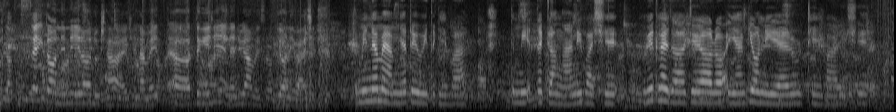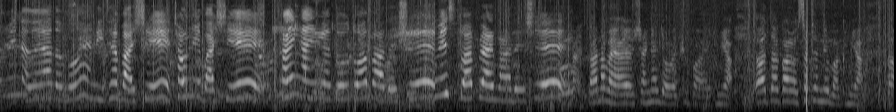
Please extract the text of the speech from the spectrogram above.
။စိတ်တော့နည်းနည်းတော့လှူရှားပါရဲ့ရှင်။ဒါပေမဲ့အာတငယ်ချင်းတွေနဲ့တွေ့ရမယ်ဆိုတော့ပျော်နေပါရဲ့ရှင်။သမီးနာမည်အမြတ်တေဝီတကင်ပါသမီးအသက်က9နှစ်ပါရှင့်ဝိခေသာကျတော့အရန်ပြော့နေရလို့ထင်ပါတယ်ရှင့်သမီးနာမည်ကတော့မိုးဟန်ဒီထက်ပါရှင့်6နှစ်ပါရှင့်ထိုင်းနိုင်ငံတော့သွား ပါတယ်ရှင့် Miss သွားပြိုင်ပါတယ်ရှင့်ဒါနာမည်ကတော့ရှိုင်းကန်ကျော်ပဲဖြစ်ပါတယ်ခင်ဗျ။ဒါအသက်ကတော့17နှစ်ပါခင်ဗျ။ဒါ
